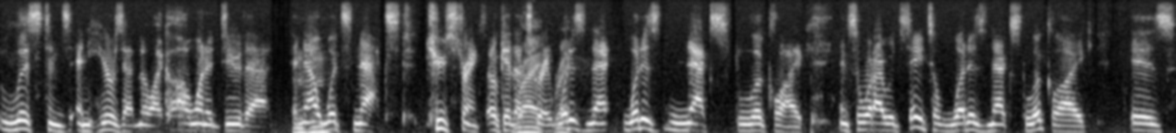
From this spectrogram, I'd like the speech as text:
listens and hears that, and they're like, "Oh, I want to do that." And mm-hmm. now what's next? Choose strength. Okay, that's right, great. Right. What is next? What does next look like? And so what I would say to what does next look like is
